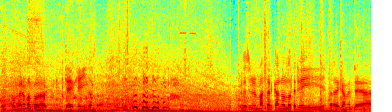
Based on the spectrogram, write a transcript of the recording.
Pues, pues menos mal con lo que, que he ido, en verdad. Porque si no es más cercano lo tenéis prácticamente a...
